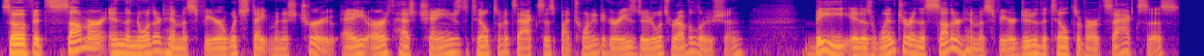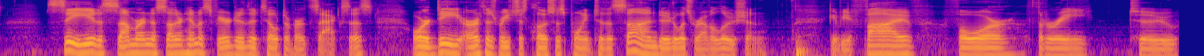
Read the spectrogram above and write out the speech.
So if it's summer in the northern hemisphere, which statement is true? A, Earth has changed the tilt of its axis by 20 degrees due to its revolution. B, it is winter in the southern hemisphere due to the tilt of Earth's axis. C, it is summer in the southern hemisphere due to the tilt of Earth's axis. Or D, Earth has reached its closest point to the sun due to its revolution. give you five, four, three, two,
